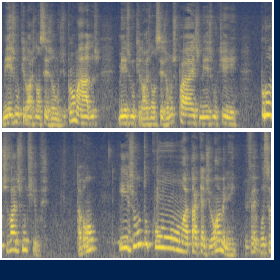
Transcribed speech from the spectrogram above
Mesmo que nós não sejamos diplomados, mesmo que nós não sejamos pais, mesmo que... por outros vários motivos, tá bom? E junto com o ataque ad hominem, você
